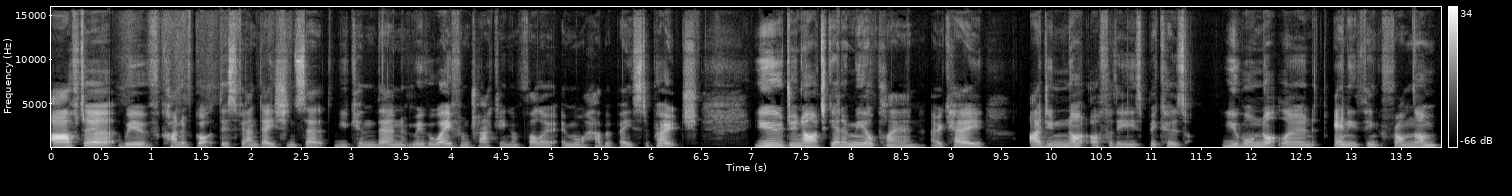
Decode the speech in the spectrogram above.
After we've kind of got this foundation set, you can then move away from tracking and follow a more habit based approach. You do not get a meal plan, okay? I do not offer these because you will not learn anything from them.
